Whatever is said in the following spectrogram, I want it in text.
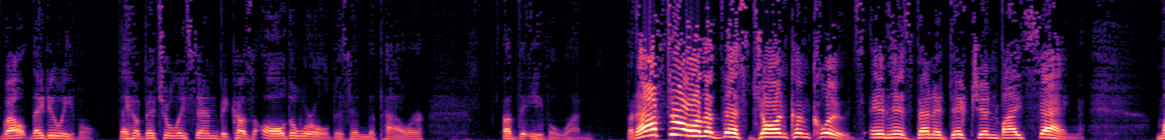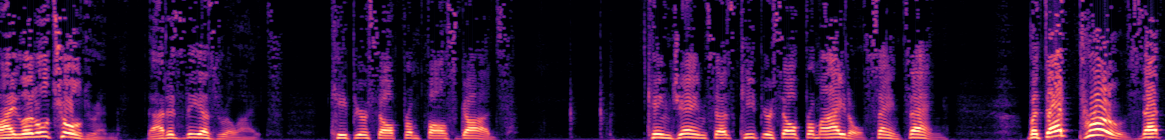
well, they do evil. They habitually sin because all the world is in the power of the evil one. But after all of this, John concludes in his benediction by saying, My little children, that is the Israelites, keep yourself from false gods. King James says, keep yourself from idols. Same thing. But that proves that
